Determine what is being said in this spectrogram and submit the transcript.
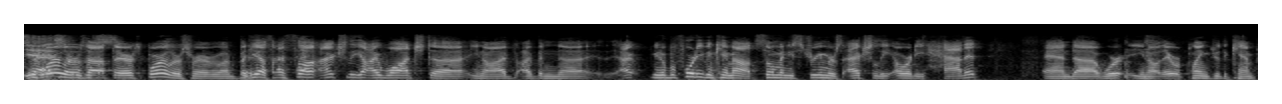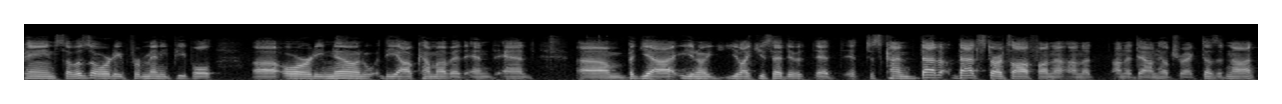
Yes. Spoilers out there, spoilers for everyone. But yes, I saw. Actually, I watched. Uh, you know, I've I've been. Uh, I, you know, before it even came out, so many streamers actually already had it, and uh, were you know they were playing through the campaign, so it was already for many people uh, already known the outcome of it, and and. Um, but yeah, you know, you, like you said, it, it, it just kind of that that starts off on a on a on a downhill track, does it not?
